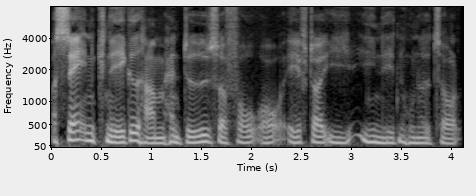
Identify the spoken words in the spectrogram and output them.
Og sagen knækkede ham. Han døde så få år efter i, i 1912.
